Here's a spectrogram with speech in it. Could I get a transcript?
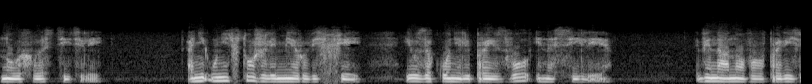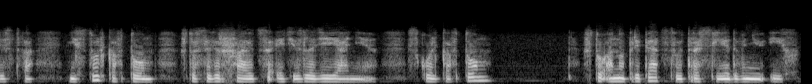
новых властителей. Они уничтожили меру вещей и узаконили произвол и насилие. Вина нового правительства не столько в том, что совершаются эти злодеяния, сколько в том, что оно препятствует расследованию их,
